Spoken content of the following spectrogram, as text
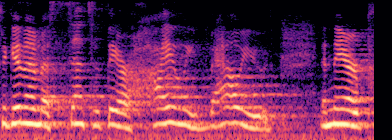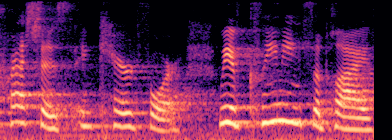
to give them a sense that they are highly valued and they are precious and cared for. We have cleaning supplies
